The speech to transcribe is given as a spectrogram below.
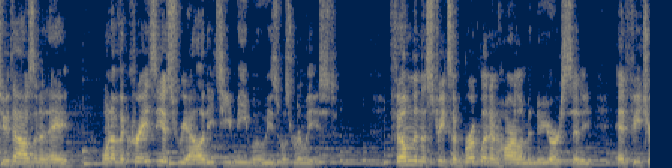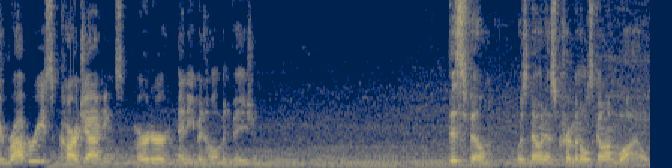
2008, one of the craziest reality TV movies was released. Filmed in the streets of Brooklyn and Harlem in New York City, it featured robberies, carjackings, murder, and even home invasion. This film was known as Criminals Gone Wild.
